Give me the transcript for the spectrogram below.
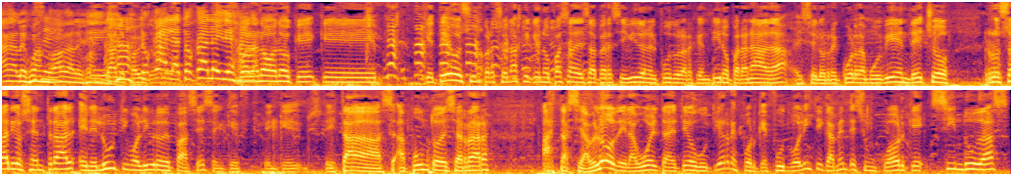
Hágale, Juanjo, hágale, Juanjo. Eh, Dale, Fabito. tocala, tocala y deja. Bueno, no, no, que, que, que Teo es un personaje que no pasa desapercibido en el fútbol argentino para nada, eh, se lo recuerda muy bien. De hecho, Rosario Central, en el último libro de pases, el que, el que está a punto de cerrar, hasta se habló de la vuelta de Teo Gutiérrez porque futbolísticamente es un jugador que sin dudas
